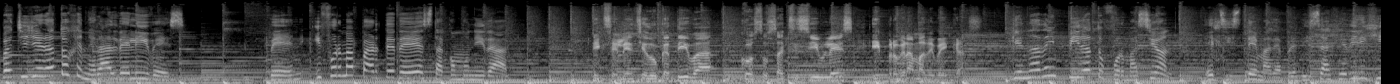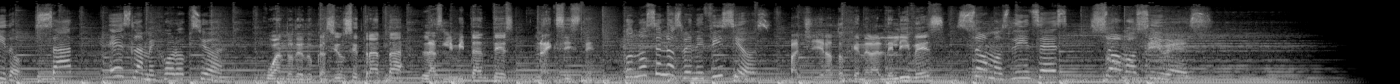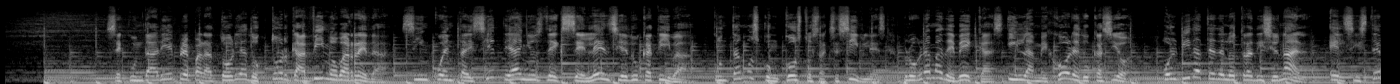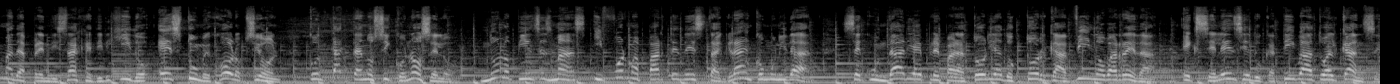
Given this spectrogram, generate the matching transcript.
Bachillerato General del IBES Ven y forma parte de esta comunidad. Excelencia educativa, costos accesibles y programa de becas. Que nada impida tu formación. El sistema de aprendizaje dirigido, SAT, es la mejor opción. Cuando de educación se trata, las limitantes no existen. Conoce los beneficios. Bachillerato General del IBES. Somos linces, somos IBES. Secundaria y preparatoria Dr. Gavino Barreda. 57 años de excelencia educativa. Contamos con costos accesibles, programa de becas y la mejor educación. Olvídate de lo tradicional. El sistema de aprendizaje dirigido es tu mejor opción. Contáctanos y conócelo. No lo pienses más y forma parte de esta gran comunidad. Secundaria y preparatoria Dr. Gavino Barreda. Excelencia educativa a tu alcance.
